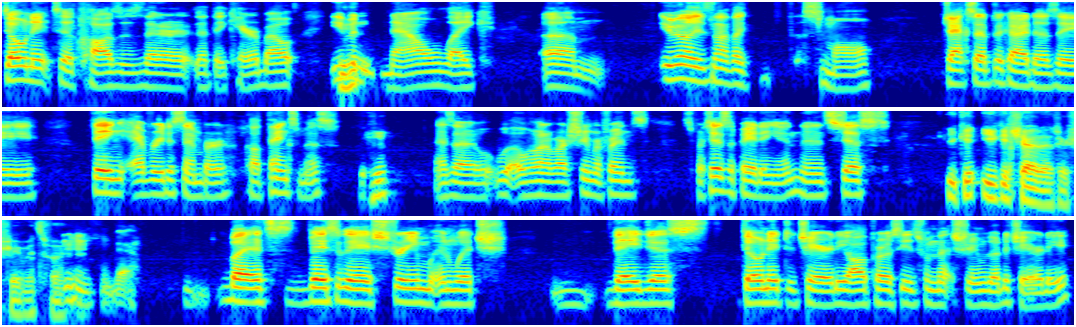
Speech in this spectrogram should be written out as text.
donate to causes that are that they care about. Even mm-hmm. now, like um, even though he's not like small, Jacksepticeye does a thing every December called Thanksmas, mm-hmm. as a one of our streamer friends is participating in, and it's just you can you can shout at her stream. It's fine. Mm-hmm, yeah, but it's basically a stream in which they just donate to charity. All the proceeds from that stream go to charity,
